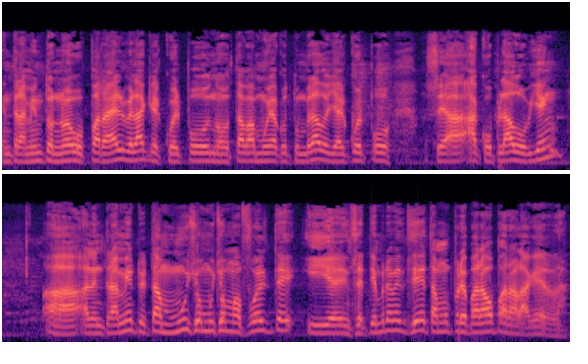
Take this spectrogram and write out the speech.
entrenamientos nuevos para él, ¿verdad? Que el cuerpo no estaba muy acostumbrado, ya el cuerpo se ha acoplado bien al entrenamiento y está mucho, mucho más fuerte y en septiembre 26 estamos preparados para la guerra.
